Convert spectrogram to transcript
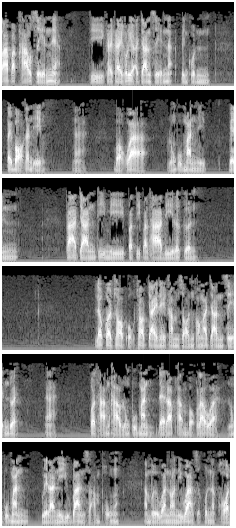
ตาปะขาวเสนเนี่ย ที่ใครๆเขาเรียกอาจารย์เสนน่ะ เป็นคนไปบอกท่านเองนะบอกว่าหลวงปู่มั่นนี่เป็น พระอาจารย์ที่มีปฏิปทาดีเหลือเกิน แล้วก็ชอบอกชอบใจในคำสอนของอาจารย์เสนด้วยนะก็ถามข่าวหลวงปู่มั่น ได้รับคำบอกเล่าว่า หลวงปู่มั่น เวลานี้อยู่บ้านสามผงอำเภอวานอนนิวาสสกลนคร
